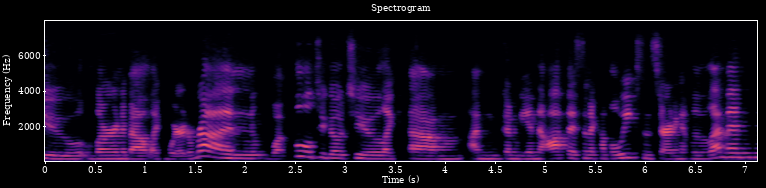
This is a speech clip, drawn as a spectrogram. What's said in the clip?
to learn about like where to run, what pool to go to. Like um, I'm going to be in the office in a couple weeks and starting at Lululemon.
